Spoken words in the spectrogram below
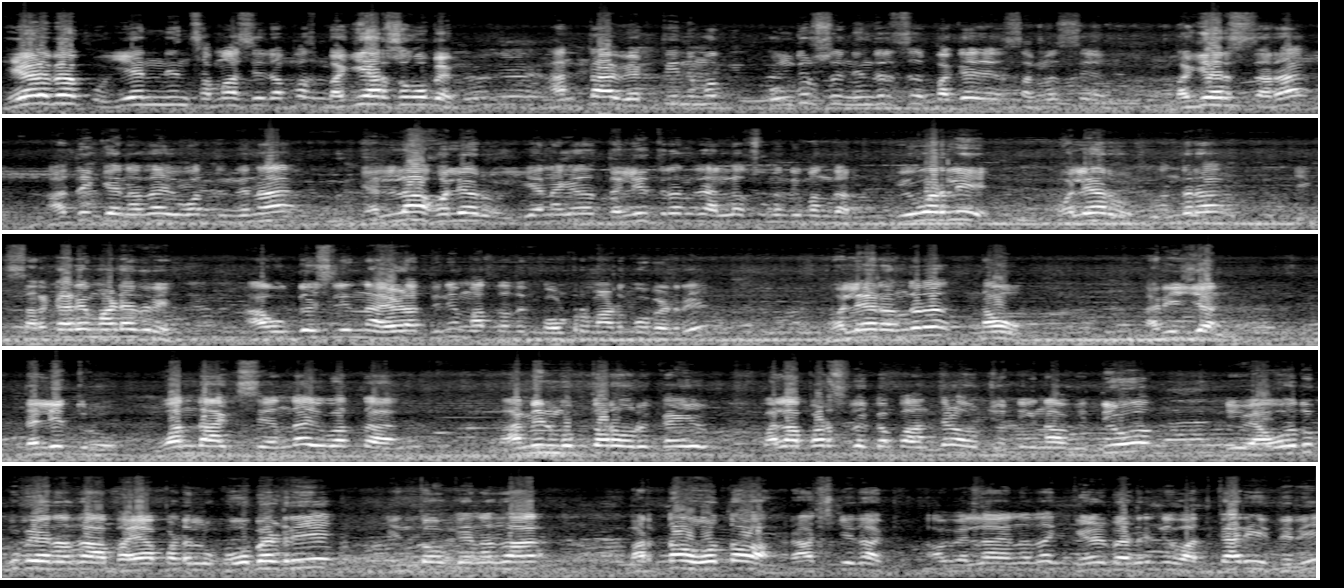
ಹೇಳಬೇಕು ಏನು ನಿನ್ನ ಸಮಸ್ಯೆ ಇದಪ್ಪ ಬಗೆಹರಿಸ್ಕೋಬೇಕು. ಅಂತ ವ್ಯಕ್ತಿ ನಿಮಗೆ ಕುಂದಿರ್ಸಿ ನಿಂದ್ರಿಸಿ ಬಗೆ ಸಮಸ್ಯೆ ಬಗೆಹರಿಸ್ತಾರೆ. ಅದಕ್ಕೆ ಏನದ ಇವತ್ತಿನ ದಿನ ಎಲ್ಲ ಹೊಲೆಯರು ಏನಾಗ್ಯದ ದಲಿತರಂದ್ರೆ ಎಲ್ಲ ಸುಮಂದಿ ಬಂದರು. ಪ್ಯೂರ್ಲಿ ಹೊಲೆಯರು ಅಂದ್ರೆ ಸರ್ಕಾರಿ ಮಾಡ್ಯದ್ರಿ. ಆ ಉದ್ದೇಶದಿಂದ ನಾ ಹೇಳತ್ತೀನಿ, ಮತ್ತು ಅದಕ್ಕೆ ಕೌಂಟ್ರ್ ಮಾಡ್ಕೋಬೇಡ್ರಿ. ಹೊಲೆಯರಂದ್ರೆ ನಾವು, ಹರಿಜನ್, ದಲಿತರು ಒಂದಾಗಿಸಿ ಅಂದ ಇವತ್ತು ಅಮೀನ್ ಮುಕ್ತಾರ್ ಅವ್ರ ಕೈ ಬಲಪಡಿಸ್ಬೇಕಪ್ಪ ಅಂತೇಳಿ ಅವ್ರ ಜೊತೆಗೆ ನಾವು ಇದ್ದೀವಿ. ನೀವು ಯಾವುದಕ್ಕೂ ಏನದ ಭಯ ಪಡಲು ಹೋಗ್ಬೇಡ್ರಿ. ಇಂಥವ್ಕೆ ಏನದ ಬರ್ತಾ ಹೋತಾವ ರಾಜಕೀಯದಾಗ. ಅವೆಲ್ಲ ಏನದ ಕೇಳಬೇಡ್ರಿ, ನೀವು ಅಧಿಕಾರಿ ಇದ್ದೀರಿ.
